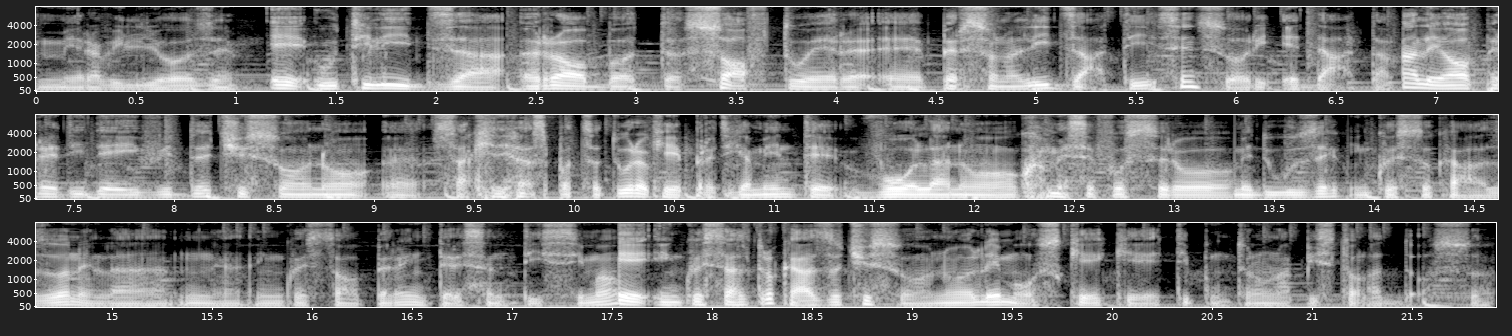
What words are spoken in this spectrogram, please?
meravigliose e utilizza robot, software eh, personalizzati, sensori e data. Alle opere di David ci sono eh, sacchi della spazzatura che praticamente volano come se fossero meduse, in questo caso, nella, in quest'opera, interessantissimo. E in quest'altro caso ci sono le mosche che ti puntano una pistola addosso.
